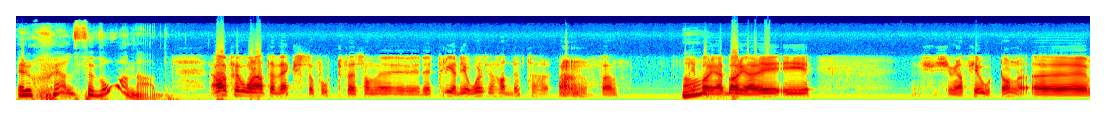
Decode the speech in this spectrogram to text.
är du själv förvånad? Jag är förvånad att det växt så fort för som, eh, det är tredje året vi hade det här. för Ja. Vi började, började i, i 2014 eh,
